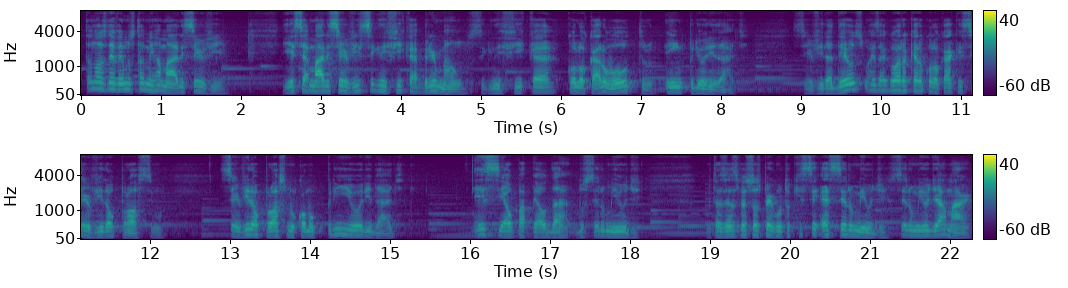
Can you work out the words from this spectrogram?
Então nós devemos também amar e servir. E esse amar e servir significa abrir mão, significa colocar o outro em prioridade. Servir a Deus, mas agora eu quero colocar aqui servir ao próximo servir ao próximo como prioridade. Esse é o papel da, do ser humilde. Muitas vezes as pessoas perguntam o que é ser humilde. Ser humilde é amar,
